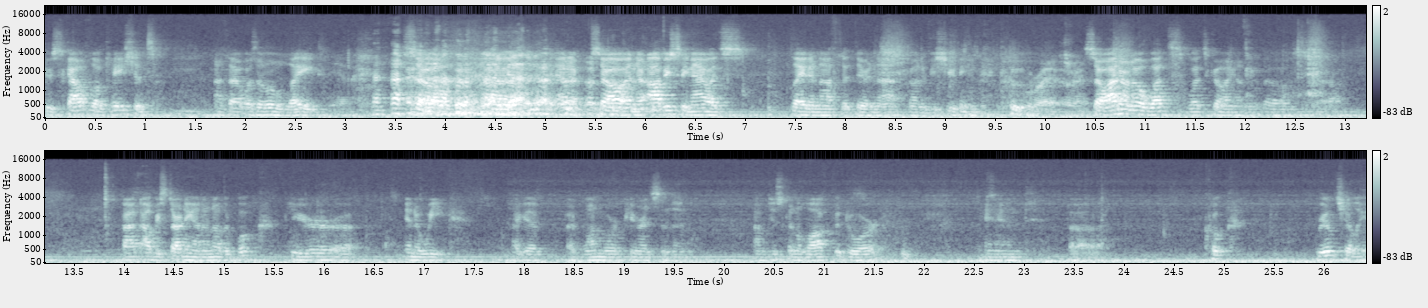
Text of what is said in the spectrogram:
to scout locations. I thought it was a little late. So, uh, and, so, and obviously now it's late enough that they're not going to be shooting in Vancouver. Right, right. So I don't know what's, what's going on with those. Uh, but I'll be starting on another book here uh, in a week. I got, I have one more appearance and then I'm just gonna lock the door and, uh, cook real chili.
